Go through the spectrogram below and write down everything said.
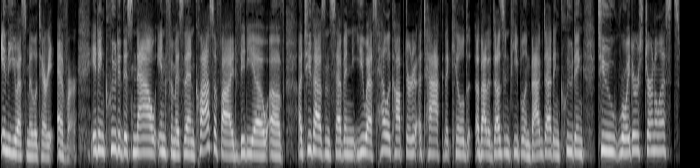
in the U.S. military ever. It included this now infamous, then classified video of a 2007 U.S. helicopter attack that killed about a dozen people in Baghdad, including two Reuters journalists.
